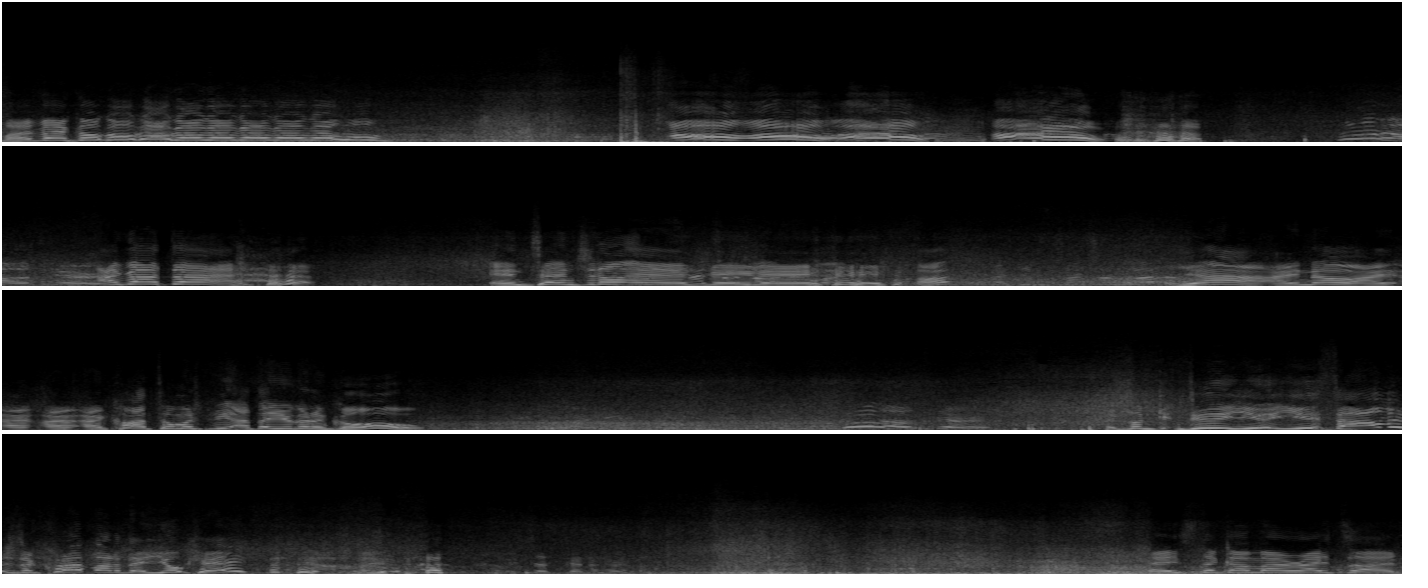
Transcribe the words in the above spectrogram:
My bad. Go, go, go, go, go, go, go, go, go. Oh, oh, oh, oh! Oh. I got that. Intentional edge, baby. Huh? I. Yeah, I know. I, I I- I caught so much beat. I thought you were gonna go. Woo, that was scared. Look, dude, you you salvaged the crap out of that. You okay? It's just gonna hurt. hey, stick on my right side.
